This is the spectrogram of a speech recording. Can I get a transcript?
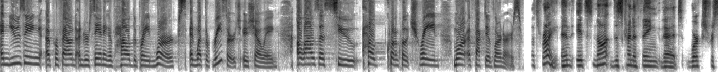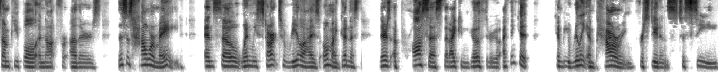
and using a profound understanding of how the brain works and what the research is showing allows us to help quote unquote train more effective learners. That's right. And it's not this kind of thing that works for some people and not for others. This is how we're made. And so when we start to realize, oh my goodness, there's a process that I can go through, I think it can be really empowering for students to see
